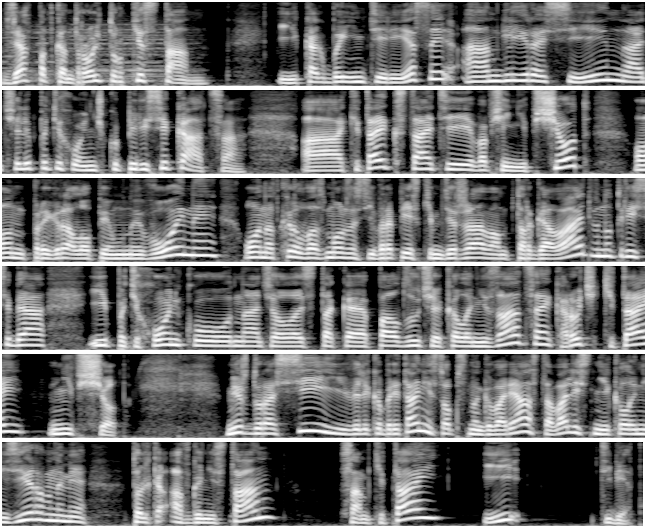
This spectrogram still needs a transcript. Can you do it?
взяв под контроль Туркестан. И как бы интересы Англии и России начали потихонечку пересекаться. А Китай, кстати, вообще не в счет. Он проиграл опиумные войны, он открыл возможность европейским державам торговать внутри себя, и потихоньку началась такая ползучая колонизация. Короче, Китай не в счет. Между Россией и Великобританией, собственно говоря, оставались неколонизированными только Афганистан, сам Китай и Тибет.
